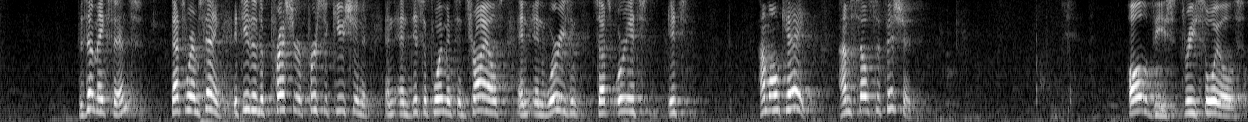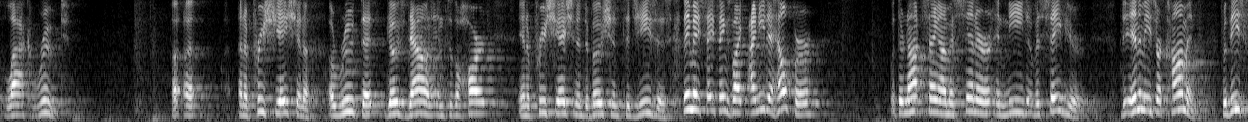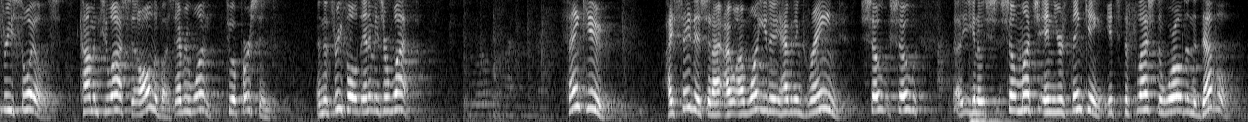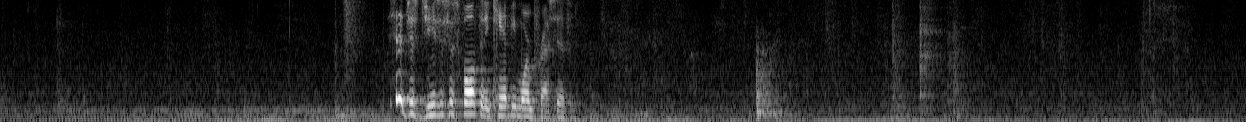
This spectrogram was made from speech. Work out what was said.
Does that make sense? That's where I'm saying. It's either the pressure of persecution and, and, and disappointments and trials and, and worries and such, or it's, it's I'm okay. I'm self sufficient. All of these three soils lack root. A, a, an appreciation, a, a root that goes down into the heart in appreciation and devotion to Jesus. They may say things like, I need a helper, but they're not saying I'm a sinner in need of a Savior. The enemies are common for these three soils, common to us and all of us, everyone, to a person And the threefold enemies are what? Thank you. I say this, and I, I, I want you to have it ingrained so so uh, you know so much in your thinking. It's the flesh, the world, and the devil. Isn't it just Jesus' fault that he can't be more impressive?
